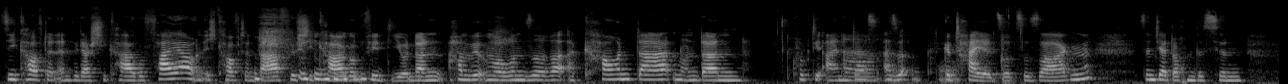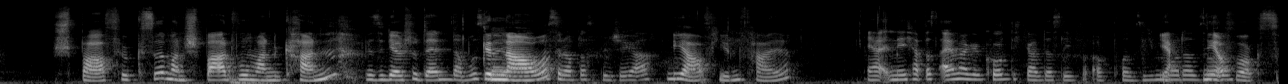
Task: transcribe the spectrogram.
sie kauft dann entweder Chicago Fire und ich kaufe dann dafür Chicago PD. Und dann haben wir immer unsere Account-Daten und dann guckt die eine ah, das. Also okay. geteilt sozusagen. Sind ja doch ein bisschen Sparfüchse. Man spart, wo man kann. Wir sind ja Studenten, da muss genau. man ja ein bisschen auf das Budget achten. Ja, auf jeden Fall. Ja, nee, ich habe das einmal geguckt. Ich glaube, das lief auf Pro7 ja. oder so. Nee, auf Vox.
